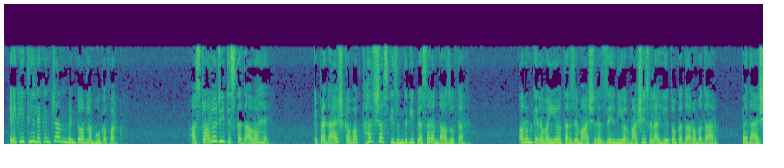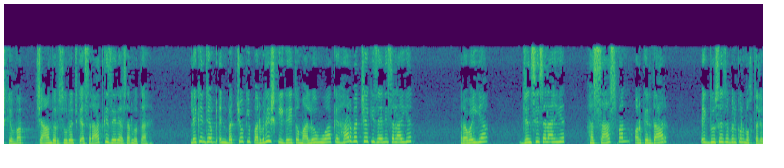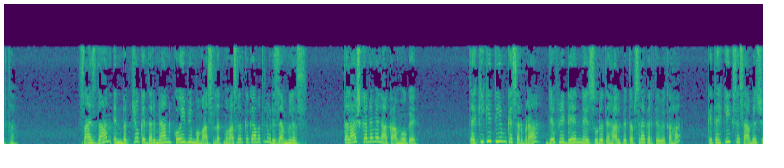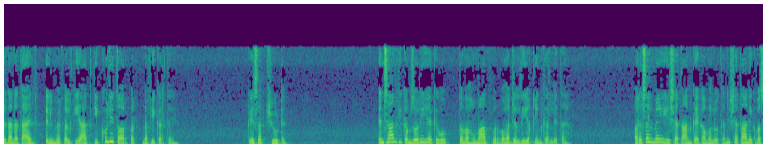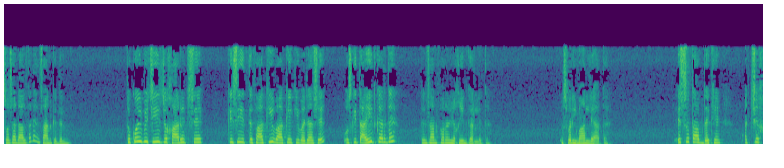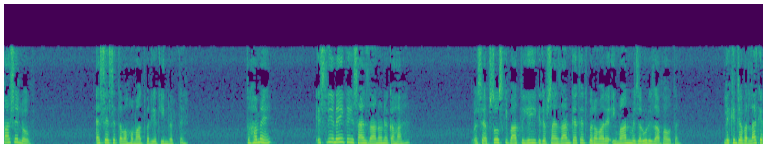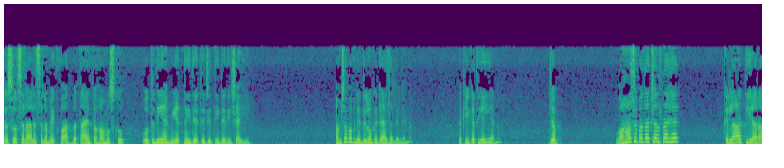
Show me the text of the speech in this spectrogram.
ایک ہی تھی لیکن چند منٹوں اور لمحوں کا فرق۔ آسٹرالوجی جس کا دعویٰ ہے کہ پیدائش کا وقت ہر شخص کی زندگی پہ اثر انداز ہوتا ہے اور ان کے رویوں، طرز معاشرت، ذہنی اور معاشی صلاحیتوں کا دار و مدار پیدائش کے وقت، چاند اور سورج کے اثرات کے زیر اثر ہوتا ہے۔ لیکن جب ان بچوں کی پرورش کی گئی تو معلوم ہوا کہ ہر بچے کی ذہنی صلاحیت، رویہ، جنسی صلاحیت حساس پن اور کردار ایک دوسرے سے بالکل مختلف تھا۔ سائنسدان ان بچوں کے درمیان کوئی بھی مماثلت مماثلت کا کیا مطلب؟ ریزمبلنس تلاش کرنے میں ناکام ہو گئے۔ تحقیقی ٹیم کے سربراہ جیفری ڈین نے صورت حال پہ تبصرہ کرتے ہوئے کہا کہ تحقیق سے ثابت شدہ نتائج علم فلکیات کی کھلی طور پر نفی کرتے ہیں۔ کہ یہ سب جھوٹ ہے۔ انسان کی کمزوری ہے کہ وہ توہمات پر بہت جلدی یقین کر لیتا ہے۔ اور اصل میں یہ شیطان کا ایک عمل ہوتا ہے نا، شیطان ایک وسوسہ ڈالتا نا انسان کے دل میں۔ تو کوئی بھی چیز جو خارج سے کسی اتفاقی واقع کی وجہ سے اس کی تائید کر دے تو انسان فوراً یقین کر لیتا ہے۔ اس پر ایمان لے آتا ہے۔ اس وقت آپ دیکھیں، اچھے خاصے لوگ ایسے ایسے توہمات پر یقین رکھتے ہیں۔ تو ہمیں اس لیے نہیں کہ یہ سائنسدانوں نے کہا ہے ویسے افسوس کی بات تو یہی کہ جب سائنسدان کہتے ہیں تو پھر ہمارے ایمان میں ضرور اضافہ ہوتا ہے۔ لیکن جب اللہ کے رسول صلی اللہ علیہ وسلم ایک بات بتائیں تو ہم اس کو اتنی اہمیت نہیں دیتے جتنی دینی چاہیے۔ ہم سب اپنے دلوں کا جائزہ لے لیں نا۔ حقیقت یہی ہے نا۔ جب وہاں سے پتا چلتا ہے کہ لا تیارا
